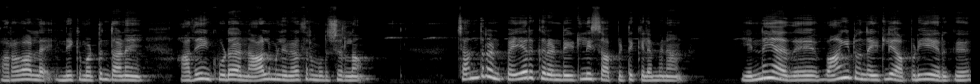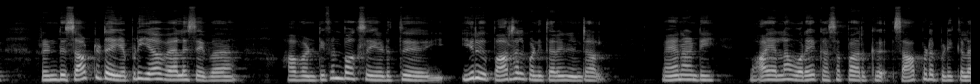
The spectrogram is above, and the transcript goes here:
பரவாயில்ல இன்றைக்கி மட்டும் தானே அதையும் கூட நாலு மணி நேரத்தில் முடிச்சிடலாம். சந்திரன் பெயருக்கு ரெண்டு இட்லி சாப்பிட்டு கிளம்பினான். என்னையா அது வாங்கிட்டு வந்த இட்லி அப்படியே இருக்குது ரெண்டு சாப்பிட்டுட்டு எப்படியா வேலை செய்வ? அவன் டிஃபன் பாக்ஸை எடுத்து இரு பார்சல் பண்ணி தரேன் என்றாள். வேணாண்டி வாயெல்லாம் ஒரே கசப்பாக இருக்குது சாப்பிட பிடிக்கல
